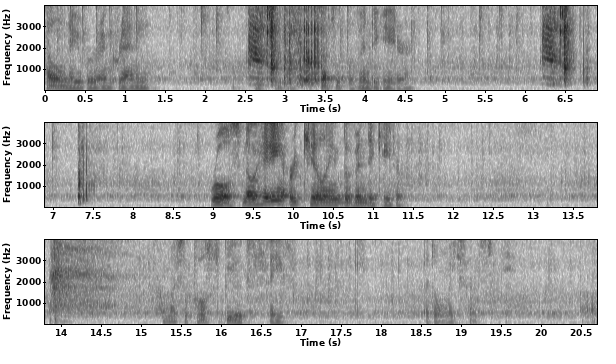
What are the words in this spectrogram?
Hello Neighbor and Granny. Except with the Vindicator. Rules. No hitting or killing the Vindicator. How am I supposed to be safe? That don't make sense to me. Um.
